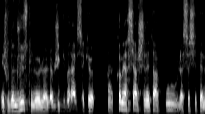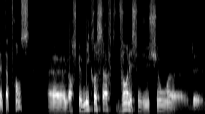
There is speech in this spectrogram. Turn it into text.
Et je vous donne juste la logique du modèle, c'est que un commercial chez NetApp ou la société NetApp France, euh, lorsque Microsoft vend les solutions euh, de,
